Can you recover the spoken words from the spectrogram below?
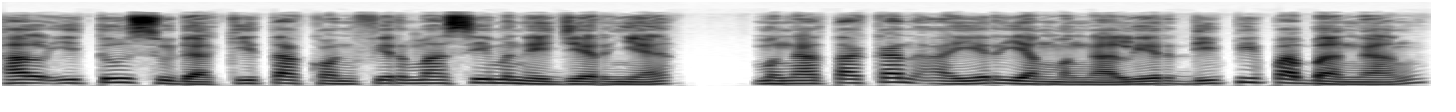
hal itu sudah kita konfirmasi manajernya, mengatakan air yang mengalir di pipa Bangang,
